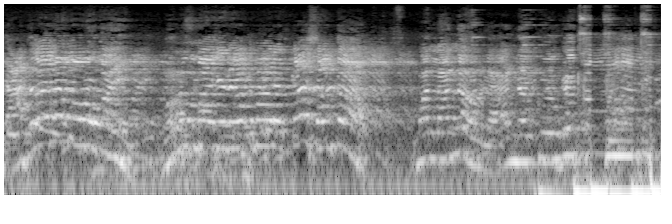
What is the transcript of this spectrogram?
दादला नको ग बाई. म्हणून माझे नात महाराज काय सांगता? मला नवरा नको ग. बाई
